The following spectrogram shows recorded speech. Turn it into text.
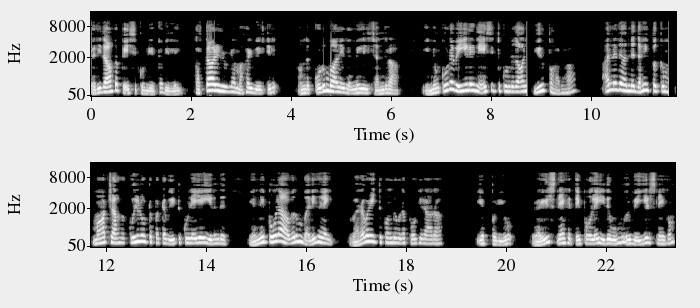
பெரிதாக பேசிக் கொண்டிருக்கவில்லை. கத்தாரில் உள்ள மகள் வீட்டில் அந்த கொடும்பாலை வெம்மையில் சந்திரா இன்னும் கூட வெயிலை நேசித்துக் கொண்டுதான் இருப்பாரா? அல்லது அந்த தகிப்புக்கு மாற்றாக குளிரூட்டப்பட்ட வீட்டுக்குள்ளேயே இருந்து என்னை போல அவரும் வலிகளை வரவழைத்துக் கொண்டு விடப் போகிறாரா? எப்படியோ ரயில் சிநேகத்தை போல இதுவும் ஒரு வெயில் சிநேகம்.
